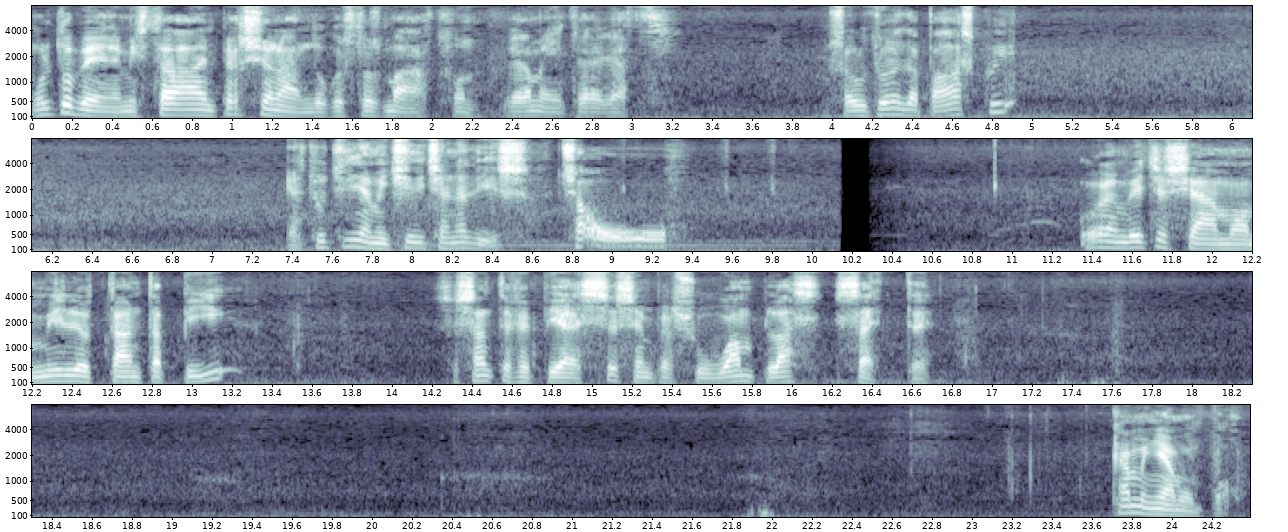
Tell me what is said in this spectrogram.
molto bene mi sta impressionando questo smartphone veramente ragazzi. Un salutone da Pasqui. E a tutti gli amici di Cenadis ciao! Ora invece siamo a 1080p 60 fps sempre su OnePlus 7 camminiamo un po'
